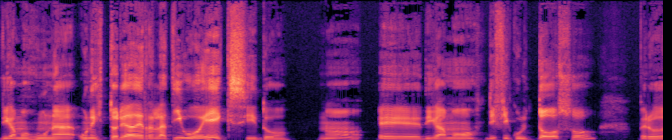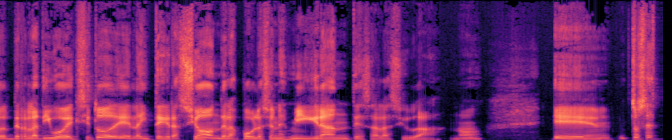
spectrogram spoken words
digamos, una, una, historia de relativo éxito, ¿no? Eh, digamos, dificultoso, pero de relativo éxito de la integración de las poblaciones migrantes a la ciudad, ¿no? Eh, entonces,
